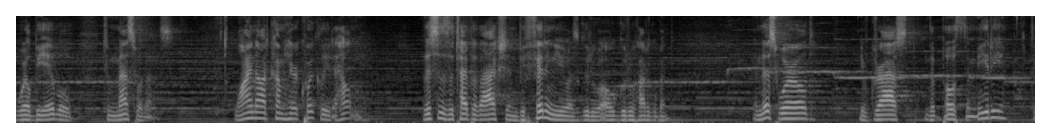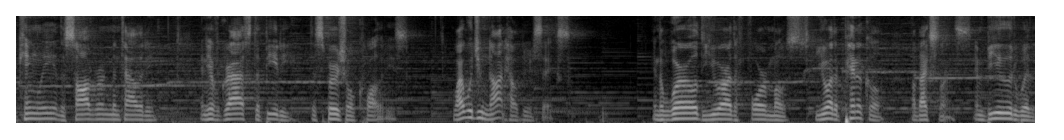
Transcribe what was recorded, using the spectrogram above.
will be able to mess with us. Why not come here quickly to help me? This is the type of action befitting you as Guru, O Guru Hargobind. In this world, you've grasped the, both the miri, the kingly, the sovereign mentality, and you have grasped the piri, the spiritual qualities. Why would you not help your Sikhs? In the world, you are the foremost. You are the pinnacle of excellence, imbued with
